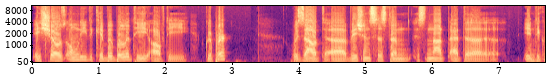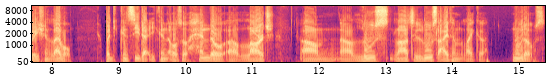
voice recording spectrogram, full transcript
it shows only the capability of the gripper without a vision system it's not at the integration level but you can see that it can also handle a large um, uh, loose largely loose item like uh, noodles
